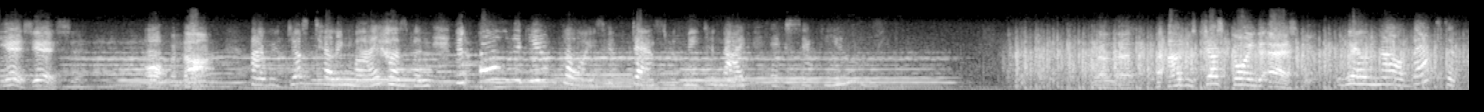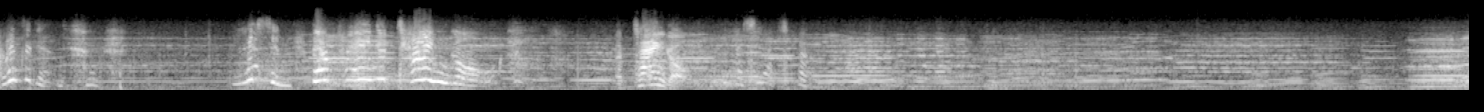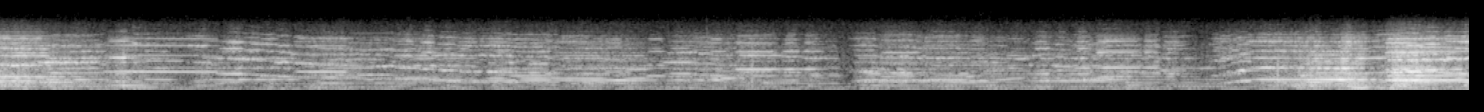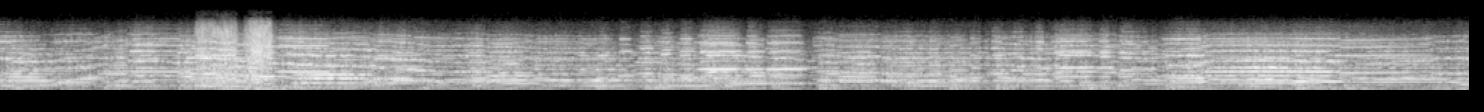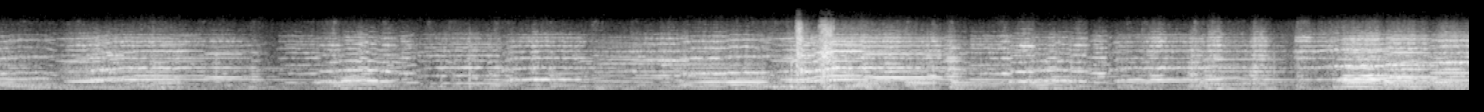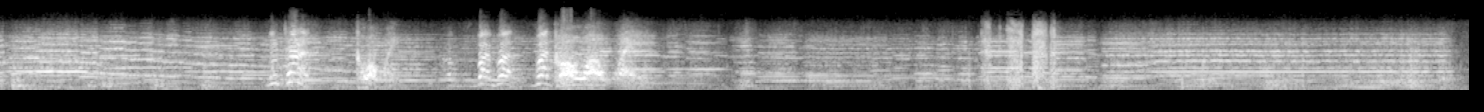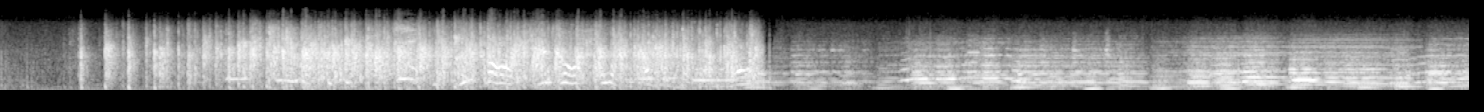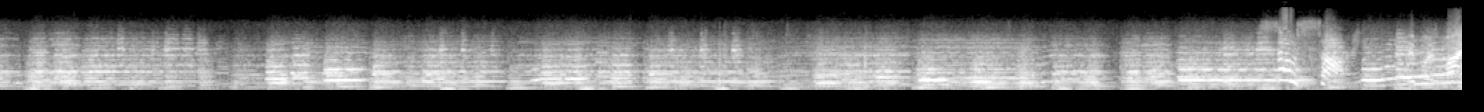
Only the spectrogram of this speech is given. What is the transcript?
Yes, yes. Uh, off and on. I was just telling my husband that all the dear boys have danced with me tonight, except you. Well, uh, I I was just going to ask you. Well, now that's a coincidence. Listen, they're playing a tango. A tango. Yes, let's hurry.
